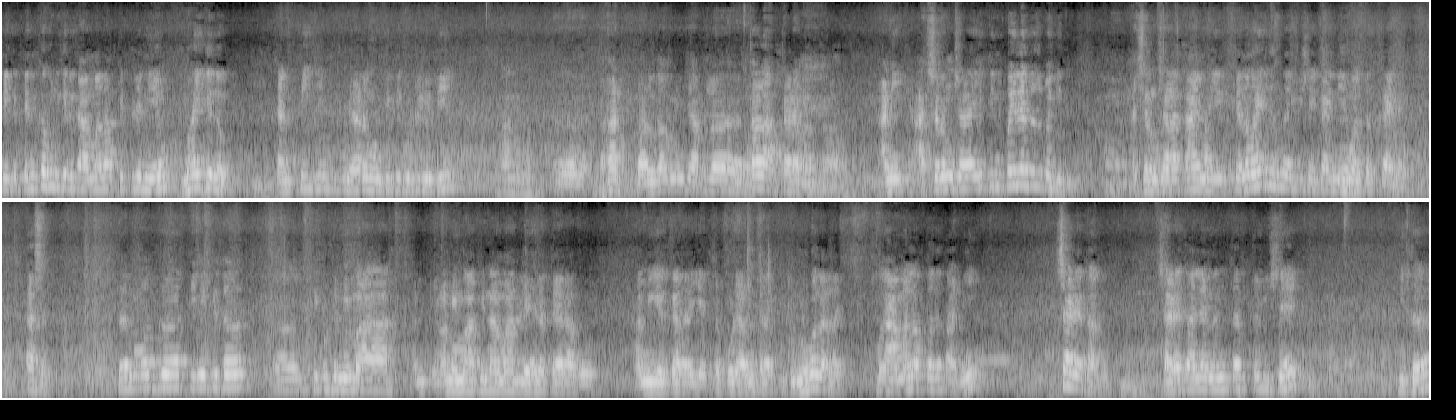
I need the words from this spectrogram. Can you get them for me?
ते त्यांनी कबूल केली की आम्हाला तिथले नियम माहिती नव्हते. कारण ती जी मॅडम होती ती कुठली होती? हा बालगाव म्हणजे आपलं तळा तळ्यामध्ये आणि आश्रमशाळा ही तिने पहिल्यांदाच बघितली. आश्रमशाळा काय माहीत? त्यांना माहितीच नाही विषय काय नियम असतात काय नाही. असं. तर मग तिने तिथं ती कुठं मी मा आम- आम्ही माफीनामा लिहायला तयार आहोत. आम्ही हे करा याच्यापुढे आमचा तिथून होणार नाही. मग आम्हाला परत आम्ही शाळेत आलो. शाळेत आल्यानंतर तो विषय तिथं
